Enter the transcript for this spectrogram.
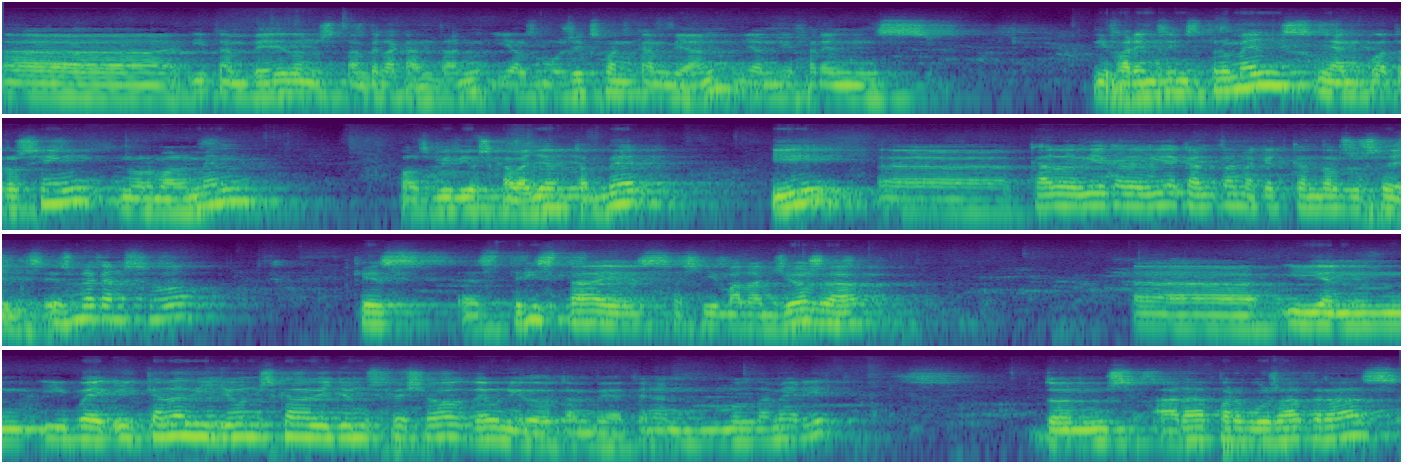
eh, i també, doncs, també la canten. I els músics van canviant, hi ha diferents, diferents instruments, n'hi ha 4 o 5 normalment, pels vídeos que veiem també, i eh, cada dia, cada dia canten aquest cant dels ocells. És una cançó que és, és trista, és així melanjosa, eh, i, en, i, bé, i cada dilluns, cada dilluns fer això, déu nhi també, tenen molt de mèrit. Doncs ara per vosaltres,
